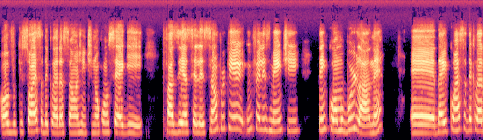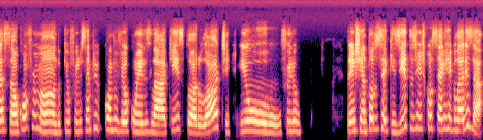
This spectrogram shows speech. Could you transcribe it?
Óbvio que só essa declaração a gente não consegue fazer a seleção, porque infelizmente tem como burlar, né? É, daí, com essa declaração confirmando que o filho sempre conviveu com eles lá, que explora o lote, e o filho preenchendo todos os requisitos, a gente consegue regularizar.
